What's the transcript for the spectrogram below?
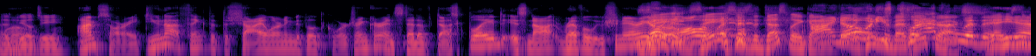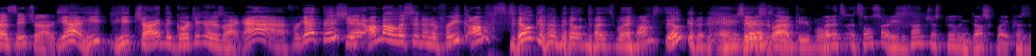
as Whoa. BLG. I'm sorry. Do you not think that the shy learning to build Goredrinker instead of Duskblade is not revolutionary? Yo, for he- all of- Zeus is the Duskblade guy. I feel know, and he's the best clapping Aatrox. with it. Yeah, he's Yeah. the best Aatrox. Yeah, he he tried the Gorgic and was like, ah, forget this shit. I'm not listening to Freak. I'm still gonna build Duskblade. I'm still gonna, Yeah, he's gonna doing- clap people. But it's it's also he's not just building Duskblade because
